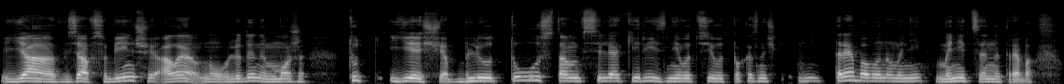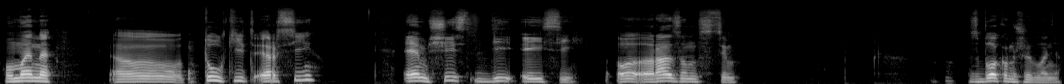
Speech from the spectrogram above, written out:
Я взяв собі інший, але ну, у людини може. Тут є ще Bluetooth, там всілякі різні оці от показнички. Треба воно мені? Мені це не треба. У мене е, Toolkit RC M6 DAC. О, разом з цим. З блоком живлення.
